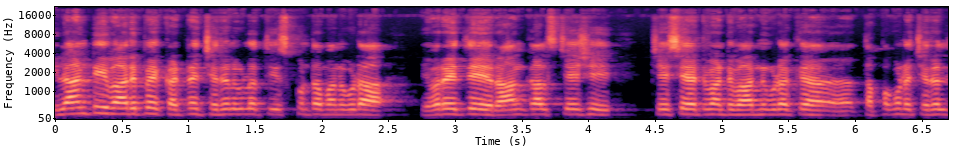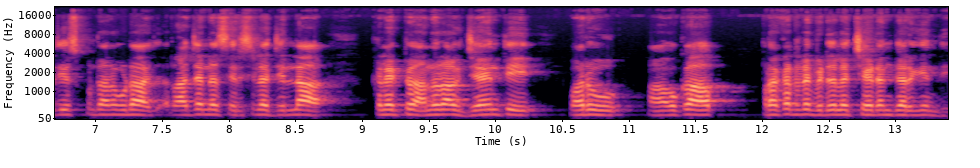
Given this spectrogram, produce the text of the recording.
ఇలాంటి వారిపై కఠిన చర్యలు కూడా తీసుకుంటామని కూడా ఎవరైతే రాంగ్ కాల్స్ చేసి చేసేటువంటి వారిని కూడా తప్పకుండా చర్యలు తీసుకుంటాను కూడా రాజన్న సిరిసిల్ల జిల్లా కలెక్టర్ అనురాగ్ జయంతి వారు ఒక ప్రకటన విడుదల చేయడం జరిగింది.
